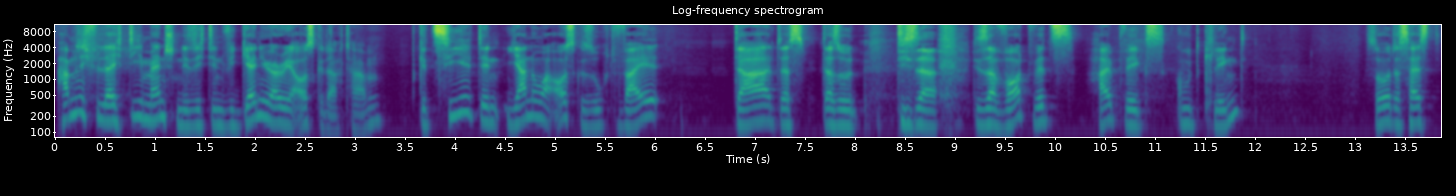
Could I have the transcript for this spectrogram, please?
haben sich vielleicht die Menschen, die sich den Veganuary ausgedacht haben, gezielt den Januar ausgesucht, weil da das, also dieser, dieser Wortwitz halbwegs gut klingt. So, das heißt,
